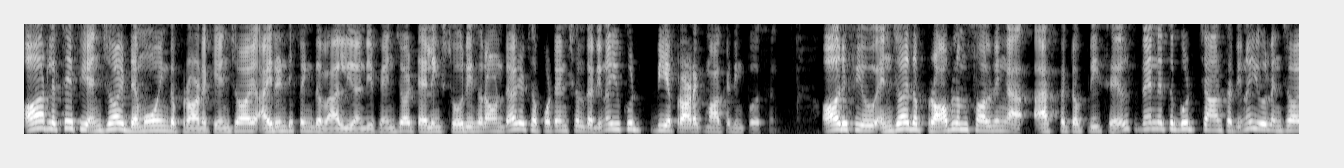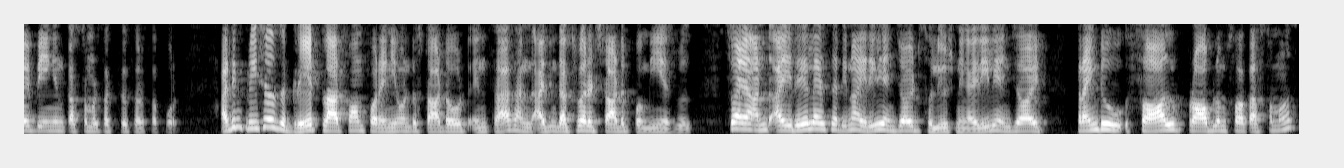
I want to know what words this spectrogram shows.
Or let's say if you enjoy demoing the product, you enjoy identifying the value, and if you enjoy telling stories around that, it's a potential that you know you could be a product marketing person. Or if you enjoy the problem solving aspect of pre-sales, then it's a good chance that you know you'll enjoy being in customer success or support. I think pre-sales is a great platform for anyone to start out in SaaS, and I think that's where it started for me as well. So I I realized that you know I really enjoyed solutioning. I really enjoyed trying to solve problems for customers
